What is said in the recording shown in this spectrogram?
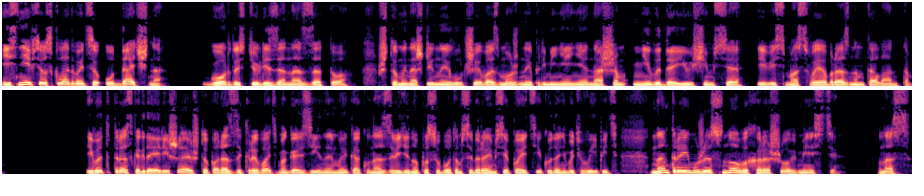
и с ней все складывается удачно. Гордостью ли за нас за то, что мы нашли наилучшее возможное применение нашим невыдающимся и весьма своеобразным талантам? И в этот раз, когда я решаю, что пора закрывать магазины, мы, как у нас заведено по субботам, собираемся пойти куда-нибудь выпить, нам троим уже снова хорошо вместе. У нас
